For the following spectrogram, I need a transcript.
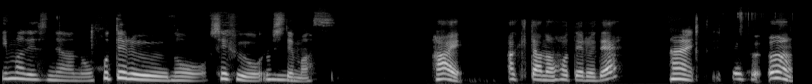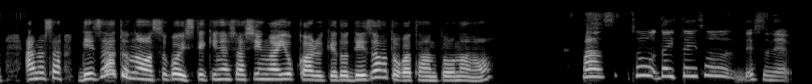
今ですね、あの、ホテルのシェフをしてます。はい。秋田のホテルで？はい。シェフうん。あのさ、デザートのすごい素敵な写真がよくあるけど、デザートが担当なの？まあ、そう、大体そうですね。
